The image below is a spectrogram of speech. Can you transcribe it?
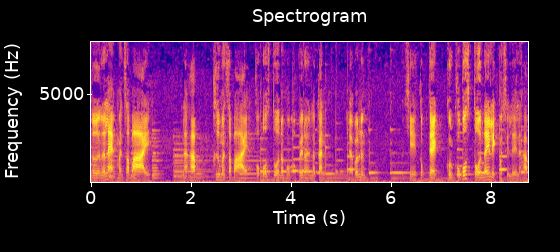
เออนั่นแหละมันสบาย นะครับ คือมันสบายอะโคโบสโตนนะผมเอาไปหน่อยแล้วกันเดี๋ยวแป๊บนึงโอเค ตกใจกดโคโบสโตนได้เหล็กมาเฉยเลยนะครับ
